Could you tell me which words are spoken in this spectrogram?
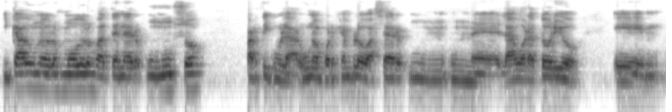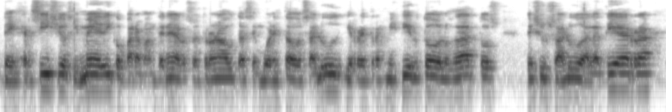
y cada uno de los módulos va a tener un uso particular. Uno, por ejemplo, va a ser un, eh, laboratorio eh, de ejercicios y médico para mantener a los astronautas en buen estado de salud y retransmitir todos los datos de su salud a la Tierra.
